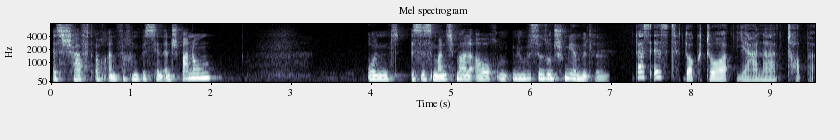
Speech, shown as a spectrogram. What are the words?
es schafft auch einfach ein bisschen Entspannung. Und es ist manchmal auch ein bisschen so ein Schmiermittel. Das ist Dr. Jana Toppe.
